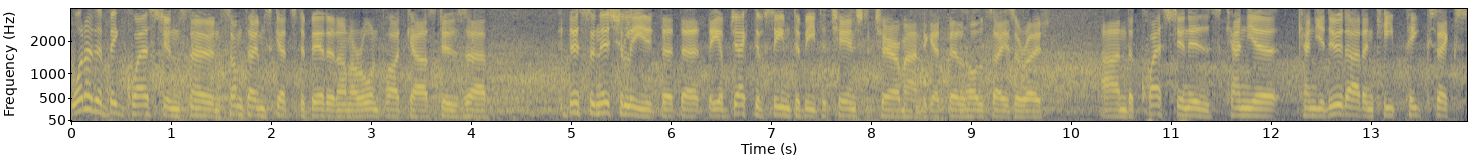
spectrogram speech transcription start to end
One of the big questions now, and sometimes gets debated on our own podcast, is uh, this initially the, the, the objective seemed to be to change the chairman to get Bill Hulsizer out. And the question is, can you can you do that and keep Peak Six?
